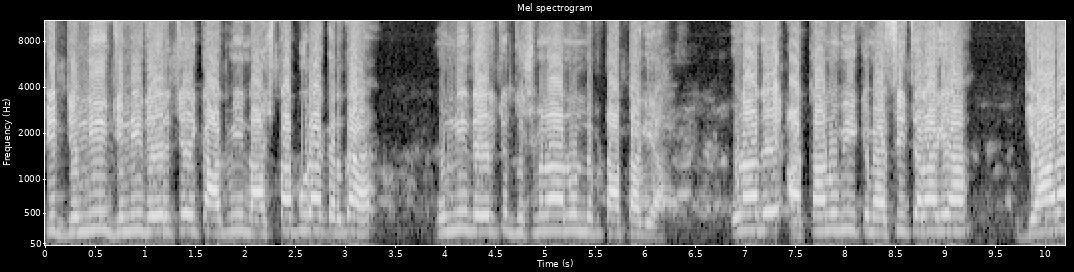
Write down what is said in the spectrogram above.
ਕਿ ਜਿੰਨੀ ਜਿੰਨੀ ਦੇਰ 'ਚ ਇੱਕ ਆਦਮੀ ਨਾਸ਼ਤਾ ਪੂਰਾ ਕਰਦਾ ਹੈ, ਉਨੀ ਦੇਰ 'ਚ ਦੁਸ਼ਮਣਾਂ ਨੂੰ ਨਿਪਟਾਤਾ ਗਿਆ। ਉਹਨਾਂ ਦੇ ਆਕਾਂ ਨੂੰ ਵੀ ਇੱਕ ਮੈਸੇਜ ਚਲਾ ਗਿਆ 11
